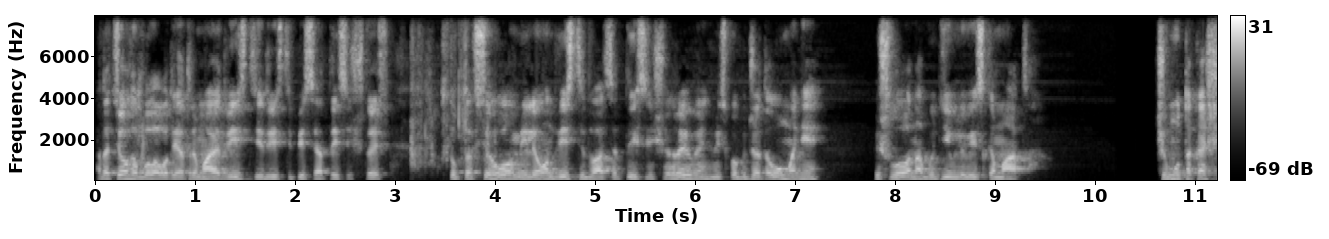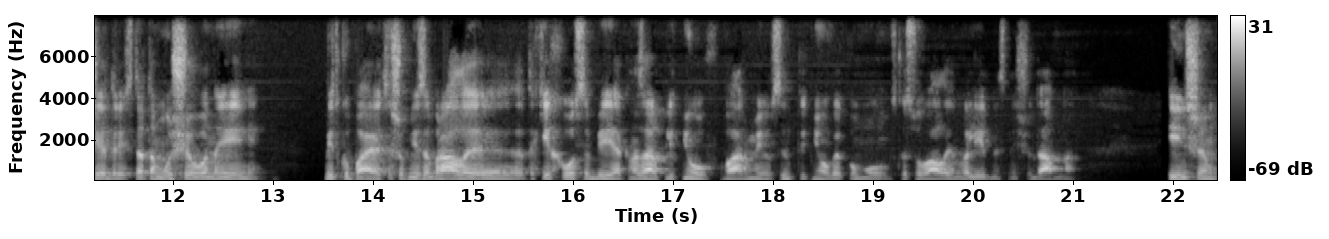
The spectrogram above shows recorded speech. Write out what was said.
А до цього було, от я тримаю 200-250 тисяч. Тобто, тобто всього 1 220 тисяч гривень міського бюджету Умані пішло на будівлю військомата. Чому така щедрість? Та тому, що вони відкупаються, щоб не забрали таких особів, як Назар Плітньов в армію, син Плітньов, якому скасували інвалідність нещодавно, іншим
